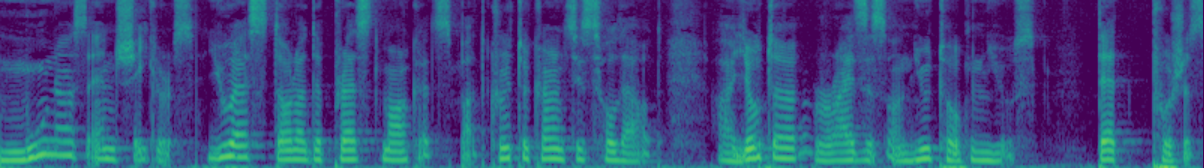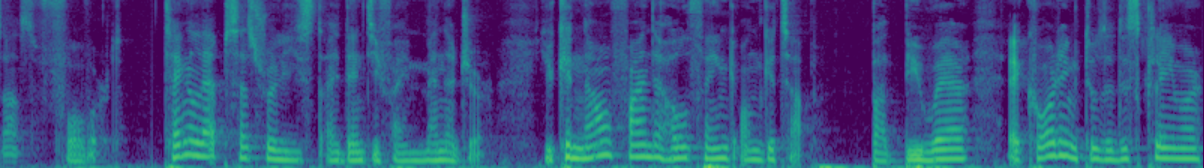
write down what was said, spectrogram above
Mooners and Shakers US dollar depressed markets, but cryptocurrencies hold out. IOTA rises on new token news that pushes us forward. Tangle Labs has released Identify Manager. You can now find the whole thing on GitHub. But beware, according to the disclaimer,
